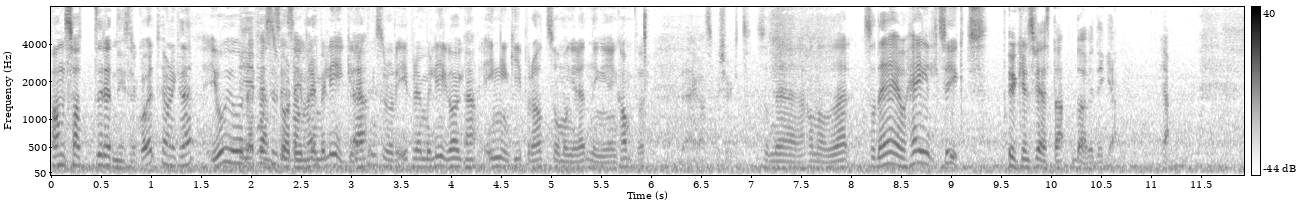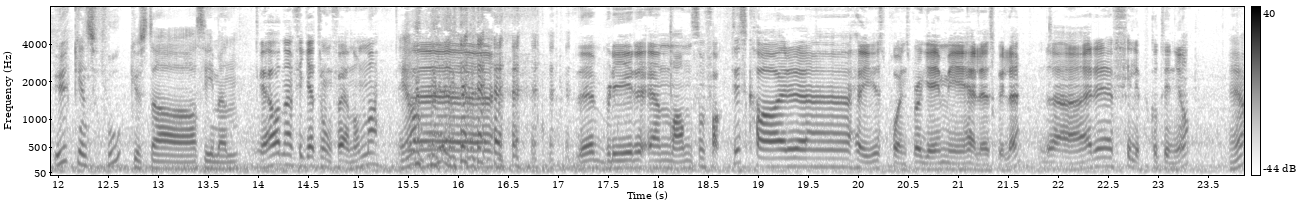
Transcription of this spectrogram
Han satt redningsrekord, gjorde han ikke det? Jo, jo, I redningsrekord i. Premier League. Redningsrekord i Premier League òg. Ja. Ingen keeper har hatt så mange redninger i en kamp før. Det er ganske sjukt. Så det, han hadde der. Så det er jo helt sykt. Ukens Fiesta, David Digga. Ja. Ukens fokus, da, Simen? Ja, den fikk jeg trumfa gjennom, da. Ja. Det, blir en mann som faktisk har eh, høyest points per game i hele spillet. Det er Filip Philippe Coutinho. Ja.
